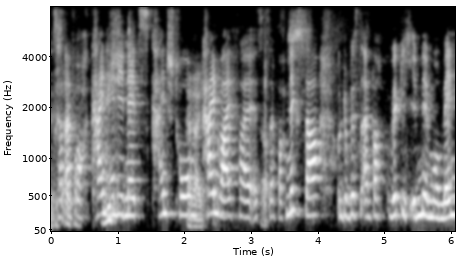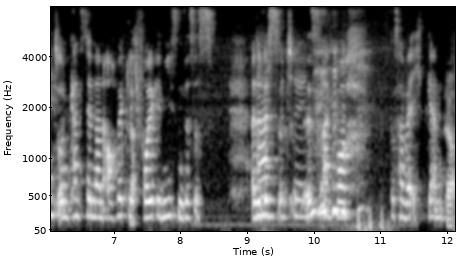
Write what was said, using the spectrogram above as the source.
du Es hat einfach kein Handynetz, kein Strom, erreichbar. kein Wi-Fi, es ist einfach nichts da und du bist einfach wirklich in dem Moment und kannst den dann auch wirklich Ja. voll genießen. Das ist, also Ah, das das ist einfach, das haben wir echt gern. Ja.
